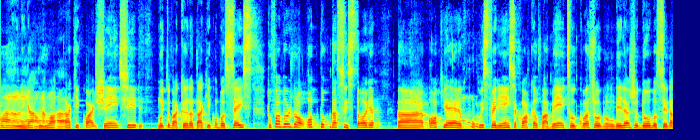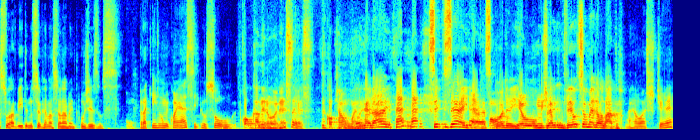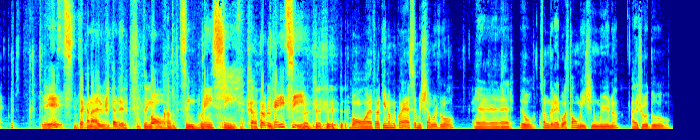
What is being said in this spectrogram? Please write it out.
tá aqui com a gente. Muito bacana estar aqui com vocês. Por favor, João, conta um pouco da sua história. Ah, qual que é a sua experiência com o acampamento? Quanto ele ajudou você na sua vida e no seu relacionamento com Jesus? Pra quem não me conhece, eu sou. Qual câmera é essa. Qualquer uma. Pode né? olhar aí. Se quiser aí, cara. É, escolhe aí. eu me Vê, chamo- vê o seu melhor lado. Ah, Eu acho que é. Esse? Sacanagem, brincadeira. tem Bom, não, cara. sim, tem sim. tem sim. Bom, é, pra quem não me conhece, eu me chamo João. É, eu congrego atualmente no Mirna, ajudo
